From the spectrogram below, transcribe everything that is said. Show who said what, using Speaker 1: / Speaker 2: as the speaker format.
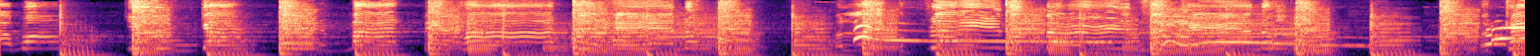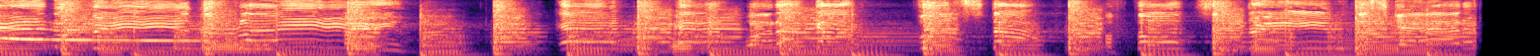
Speaker 1: I want,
